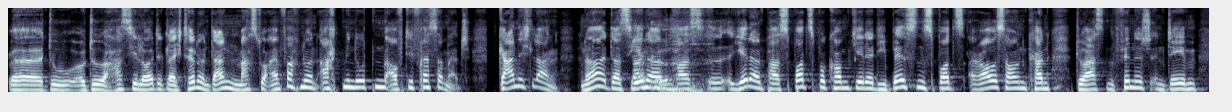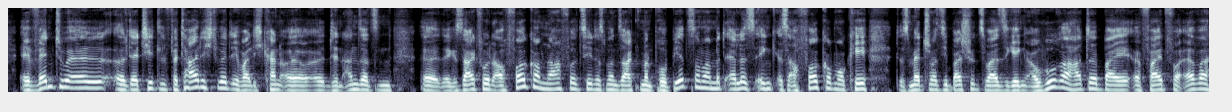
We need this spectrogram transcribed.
Äh, du, du hast die Leute gleich drin und dann machst du einfach nur ein 8 Minuten auf die Fresse-Match. gar nicht lang. Ne? Dass jeder ein, paar, äh, jeder ein paar Spots bekommt, jeder die besten Spots raushauen kann. Du hast ein Finish, in dem eventuell äh, der Titel verteidigt wird, weil ich kann äh, den Ansatz, äh, der gesagt wurde, auch vollkommen nachvollziehen, dass man sagt, man probiert es nochmal mit Alice Inc., ist auch vollkommen okay. Das Match, was sie beispielsweise gegen Ahura hatte bei Fight Forever,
